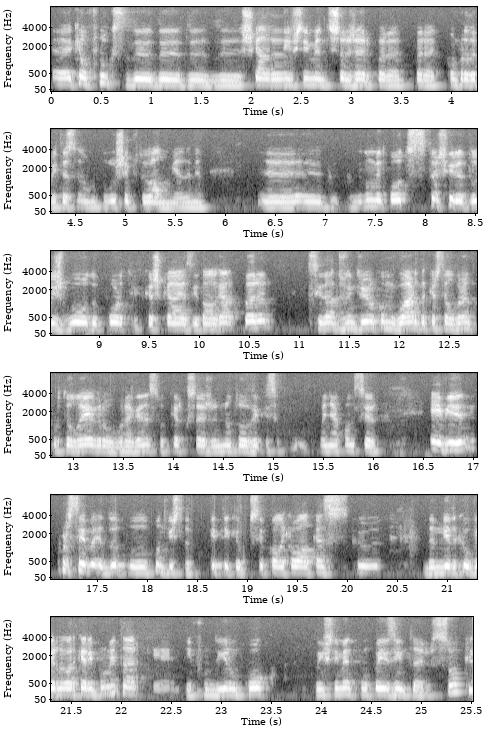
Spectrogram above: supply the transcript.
eh, aquele fluxo de, de, de, de chegada de investimento estrangeiro para, para compra de habitação de luxo em Portugal, nomeadamente, de um momento para outro se transfira de Lisboa, do Porto, de Cascais e de Algarve para cidades do interior como Guarda, Castelo Branco, Porto Alegre ou Bragança, o que quer que seja, não estou a ver que isso venha a acontecer. É percebo, do, do, ponto de vista político, eu percebo qual é, é o alcance que, da medida que o Governo agora quer implementar, que é difundir um pouco o investimento pelo país inteiro. Só que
